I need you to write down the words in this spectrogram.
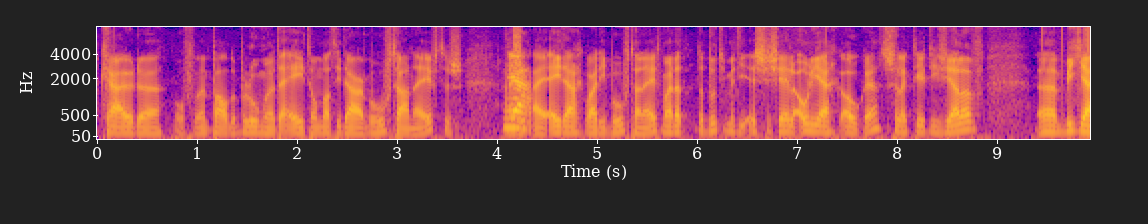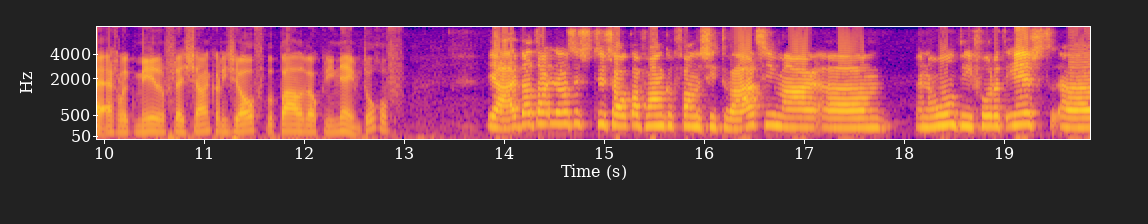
kruiden of bepaalde bloemen te eten. Omdat hij daar behoefte aan heeft. Dus hij, hij, eet eigenlijk waar hij behoefte aan heeft. Maar dat, dat doet hij met die essentiële olie eigenlijk ook. Hè? Selecteert hij zelf. Uh, bied jij eigenlijk meerdere flesjes aan. Kan hij zelf bepalen welke hij neemt, toch? Of... Ja, dat, dat is dus ook afhankelijk van de situatie. Maar ehm, een hond die voor het eerst uh,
